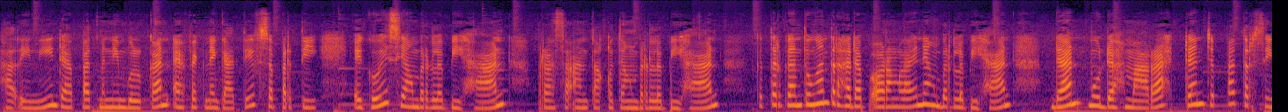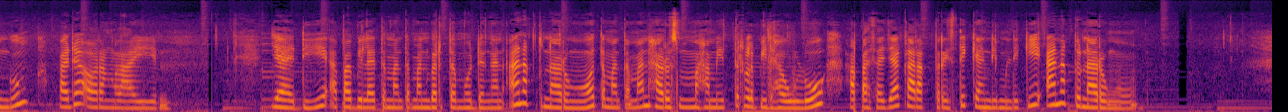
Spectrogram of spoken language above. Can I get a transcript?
Hal ini dapat menimbulkan efek negatif seperti egois yang berlebihan, perasaan takut yang berlebihan, ketergantungan terhadap orang lain yang berlebihan, dan mudah marah dan cepat tersinggung pada orang lain. Jadi, apabila teman-teman bertemu dengan anak tunarungu, teman-teman harus memahami terlebih dahulu apa saja karakteristik yang dimiliki anak tunarungu.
